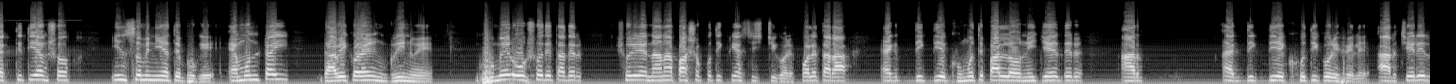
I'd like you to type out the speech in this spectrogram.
এক তৃতীয়াংশ ইনসোমিনিয়াতে ভোগে। এমনটাই দাবি করেন গ্রিনওয়ে। ঘুমের ঔষধে তাদের শরীরে নানা পার্শ্ব প্রতিক্রিয়া সৃষ্টি করে, ফলে তারা একদিক দিয়ে ঘুমোতে পারলেও নিজেদের আর একদিক দিয়ে ক্ষতি করে ফেলে। আর চেরির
